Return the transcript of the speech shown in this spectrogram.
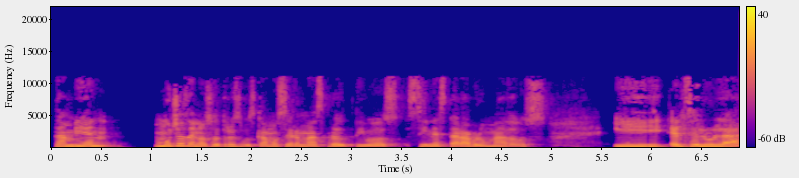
también muchos de nosotros buscamos ser más productivos sin estar abrumados y el celular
